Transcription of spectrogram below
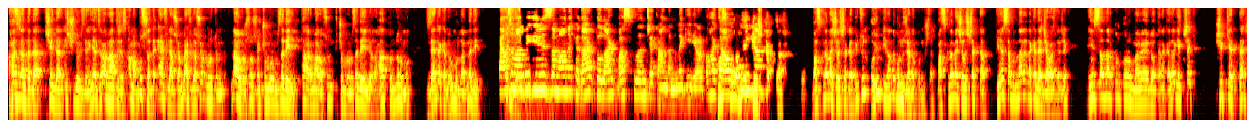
Haziran'da da şeyler işçi dövizleri geldiği zaman rahatlayacağız. Ama bu sırada enflasyon enflasyon unutun. Ne olursa olsun hiç umurumuzda değil. Tarımar olsun hiç umurumuzda değil diyorlar. Halkın durumu zerre kadar umurlarında değil. Yani o Biz zaman de- dediğiniz zamana kadar dolar baskılanacak anlamına geliyor. Bu hatta o 10 Baskılamaya milyar çalışacaklar. Baskılamaya çalışacaklar. Bütün oyun planı bunun üzerine kurmuşlar. Baskılamaya çalışacaklar. Piyasa bunlara ne kadar cevaz verecek? İnsanlar kur korunma mevduatına kadar geçecek. Şirketler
